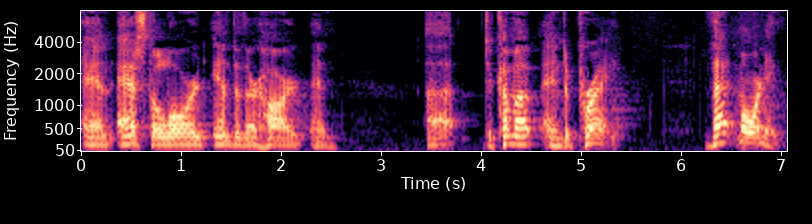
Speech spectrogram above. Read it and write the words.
and ask the Lord into their heart and uh, to come up and to pray. That morning,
